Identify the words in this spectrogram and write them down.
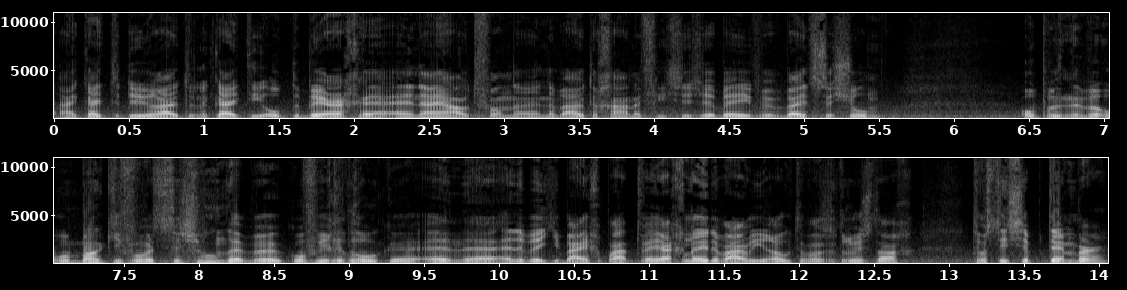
Hij kijkt de deur uit en dan kijkt hij op de bergen. En hij houdt van eh, naar buiten gaan en fietsen. Ze hebben even bij het station op een, op een bankje voor het station hebben we koffie gedronken. En, eh, en een beetje bijgepraat. Twee jaar geleden waren we hier ook. Dat was het rustdag. Het was in september.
